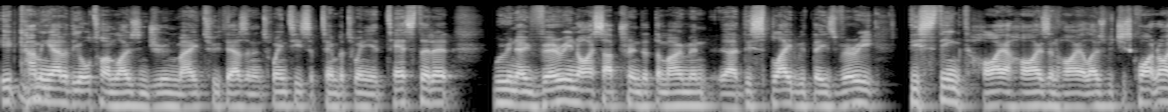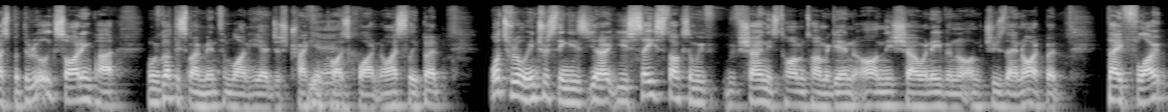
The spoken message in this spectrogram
it coming out of the all-time lows in June, May 2020, September 20, it tested it. We're in a very nice uptrend at the moment, uh, displayed with these very distinct higher highs and higher lows, which is quite nice. But the real exciting part, we've got this momentum line here, just tracking yeah. price quite nicely. But What's real interesting is, you know, you see stocks, and we've, we've shown this time and time again on this show and even on Tuesday night, but they float,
